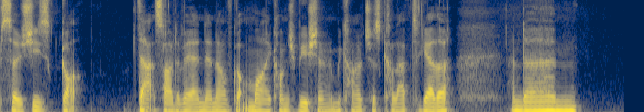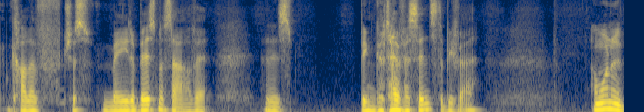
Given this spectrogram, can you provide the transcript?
so she's got that side of it, and then I've got my contribution, and we kind of just collab together. And um, kind of just made a business out of it, and it's been good ever since. To be fair, I want to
